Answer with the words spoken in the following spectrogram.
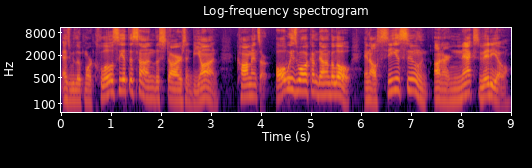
as we look more closely at the sun, the stars, and beyond. Comments are always welcome down below, and I'll see you soon on our next video.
